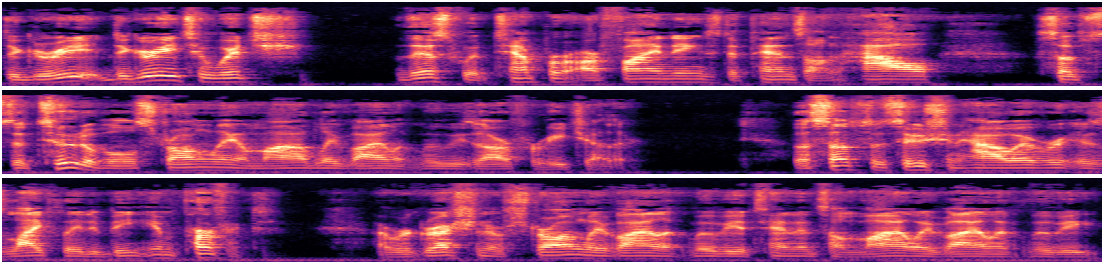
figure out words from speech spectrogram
Degree, degree to which this would temper our findings depends on how substitutable strongly and mildly violent movies are for each other. The substitution, however, is likely to be imperfect a regression of strongly violent movie attendance on mildly violent movie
